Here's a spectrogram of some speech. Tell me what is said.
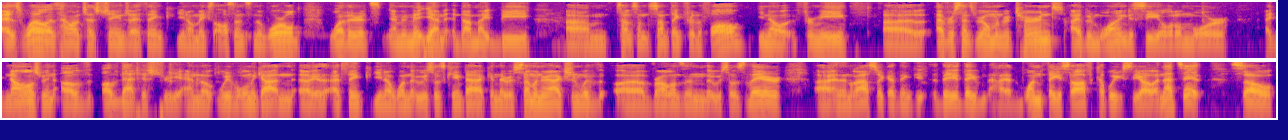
as well as how much has changed, I think you know makes all sense in the world. Whether it's, I mean, yeah, that might be um, some, some something for the fall. You know, for me, uh, ever since Roman returned, I've been wanting to see a little more acknowledgement of of that history and the, we've only gotten uh, i think you know when the usos came back and there was some interaction with uh rollins and the usos there uh, and then last week i think they they had one face off a couple weeks ago and that's it so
